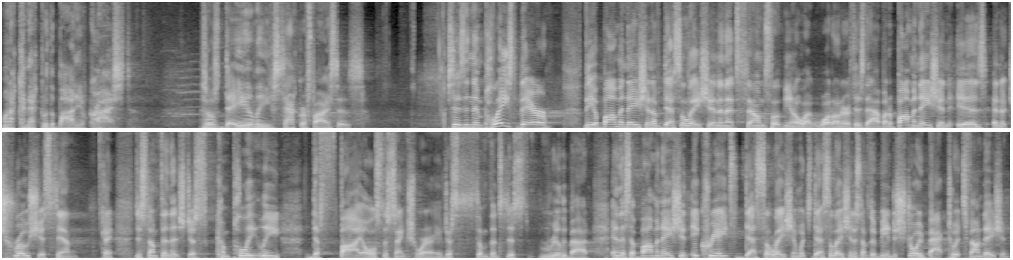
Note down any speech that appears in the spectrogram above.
when I connect with the body of Christ. Those daily sacrifices. It says, and then place there the abomination of desolation. And that sounds, you know, like what on earth is that? But abomination is an atrocious sin. Okay, just something that's just completely defiles the sanctuary, just something that's just really bad. And this abomination, it creates desolation, which desolation is something being destroyed back to its foundation.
